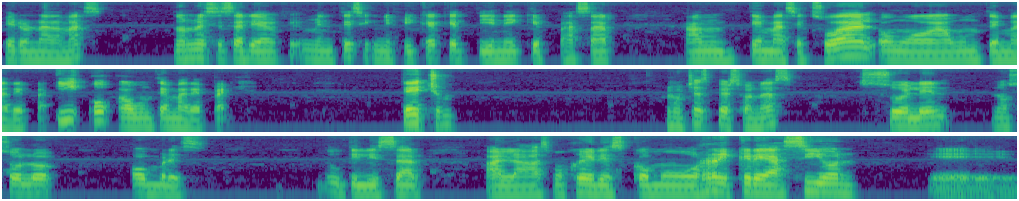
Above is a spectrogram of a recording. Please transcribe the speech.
pero nada más. No necesariamente significa que tiene que pasar a un tema sexual o a un tema de y o a un tema de pareja. De hecho, muchas personas suelen no solo hombres utilizar a las mujeres como recreación eh,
